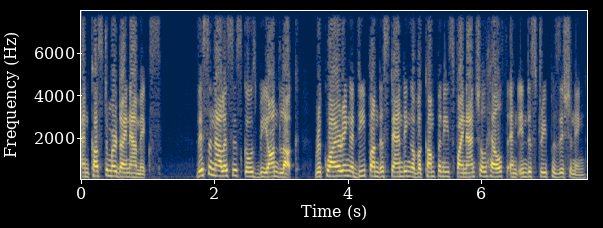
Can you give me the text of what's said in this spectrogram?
and customer dynamics. This analysis goes beyond luck, requiring a deep understanding of a company's financial health and industry positioning.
